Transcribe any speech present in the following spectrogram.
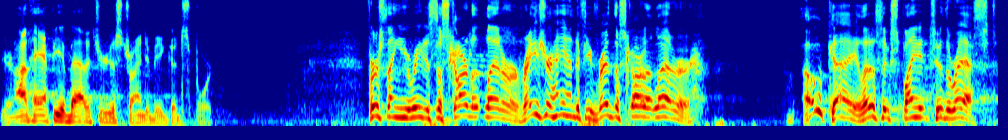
You're not happy about it, you're just trying to be a good sport. First thing you read is the Scarlet Letter. Raise your hand if you've read the Scarlet Letter. Okay, let us explain it to the rest.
